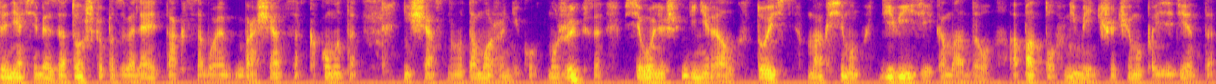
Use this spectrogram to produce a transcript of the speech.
Кляня себя за то, что позволяет так с собой обращаться к какому-то несчастному таможеннику. Мужик-то всего лишь генерал, то есть максимум дивизии командовал, а понтов не меньше, чем у президента.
